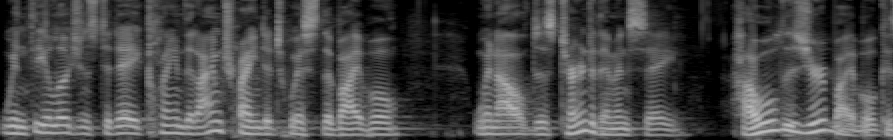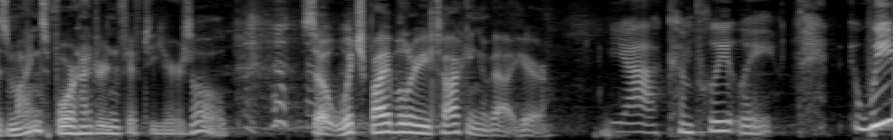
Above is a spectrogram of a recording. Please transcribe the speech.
when theologians today claim that I'm trying to twist the Bible when I'll just turn to them and say, How old is your Bible? Because mine's 450 years old. so, which Bible are you talking about here? Yeah, completely. We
